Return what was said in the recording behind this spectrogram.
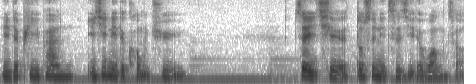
你的批判以及你的恐惧。这一切都是你自己的妄造。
